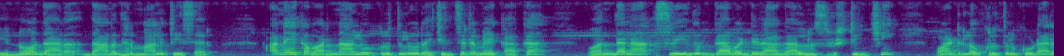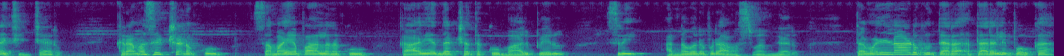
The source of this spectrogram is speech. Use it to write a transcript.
ఎన్నో దాన దాన ధర్మాలు చేశారు. అనేక వర్ణాలు కృతులు రచించడమే కాక వందన శ్రీదుర్గ వంటి రాగాలను సృష్టించి వాటిలో కృతులు కూడా రచించారు. క్రమశిక్షణకు సమయపాలనకు కార్యదక్షతకు మారుపేరు శ్రీ అన్నవరపు రామస్వామి గారు. తమిళనాడుకు తెర తరలిపోక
